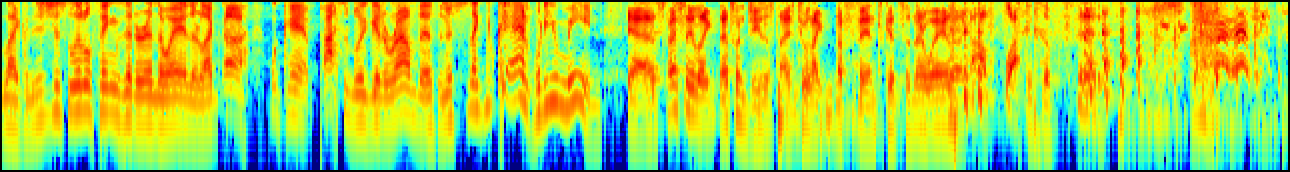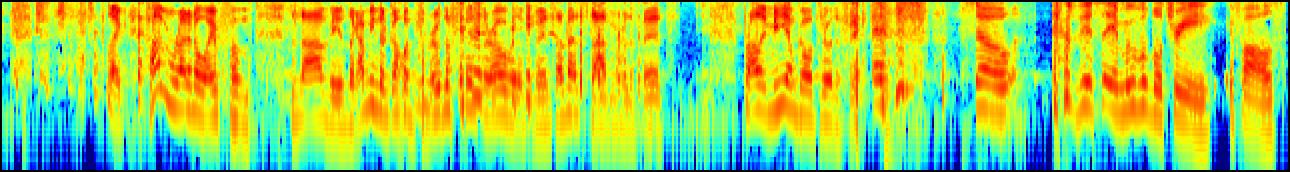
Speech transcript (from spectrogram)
Like there's just little things that are in the way, and they're like, "Ah, we can't possibly get around this," and it's just like, "You can." What do you mean? Yeah, especially like that's when Jesus dies too, and like the fence gets in their way. They're like, oh fuck, it's a fence. It's like if I'm running away from zombies, like I'm either going through the fence or over the fence. I'm not stopping for the fence. Probably me. I'm going through the fence. So this immovable tree falls.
